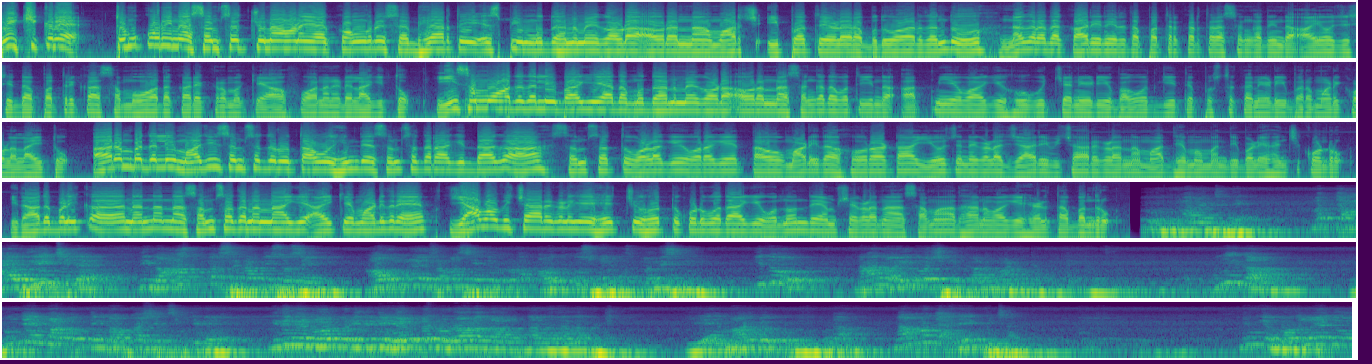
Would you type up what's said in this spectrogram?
ವೀಕ್ಷಕರೇ ತುಮಕೂರಿನ ಸಂಸತ್ ಚುನಾವಣೆಯ ಕಾಂಗ್ರೆಸ್ ಅಭ್ಯರ್ಥಿ ಎಸ್ ಪಿ ಮುದ್ದಹನುಮೇಗೌಡ ಅವರನ್ನು ಮಾರ್ಚ್ ಇಪ್ಪತ್ತೇಳರ ಬುಧವಾರದಂದು ನಗರದ ಕಾರ್ಯನಿರತ ಪತ್ರಕರ್ತರ ಸಂಘದಿಂದ ಆಯೋಜಿಸಿದ್ದ ಪತ್ರಿಕಾ ಸಂವಾದ ಕಾರ್ಯಕ್ರಮಕ್ಕೆ ಆಹ್ವಾನ ನೀಡಲಾಗಿತ್ತು. ಈ ಸಂವಾದದಲ್ಲಿ ಭಾಗಿಯಾದ ಮುದ್ದಹನುಮೇಗೌಡ ಅವರನ್ನ ಸಂಘದ ವತಿಯಿಂದ ಆತ್ಮೀಯವಾಗಿ ಹೂಗುಚ್ಛ ನೀಡಿ ಭಗವದ್ಗೀತೆ ಪುಸ್ತಕ ನೀಡಿ ಬರಮಾಡಿಕೊಳ್ಳಲಾಯಿತು. ಆರಂಭದಲ್ಲಿ ಮಾಜಿ ಸಂಸದರು ತಾವು ಹಿಂದೆ ಸಂಸದರಾಗಿದ್ದಾಗ ಸಂಸತ್ತು ಒಳಗೆ ಹೊರಗೆ ತಾವು ಮಾಡಿದ ಹೋರಾಟ ಯೋಜನೆಗಳ ಜಾರಿ ವಿಚಾರಗಳನ್ನು ಮಾಧ್ಯಮ ಮಂದಿ ಬಳಿ ಹಂಚಿಕೊಂಡ್ರು. ಇದಾದ ಬಳಿಕ ನನ್ನನ್ನ ಸಂಸದನನ್ನಾಗಿ ಆಯ್ಕೆ ಮಾಡಿದರೆ ಯಾವ ವಿಚಾರಗಳಿಗೆ ಹೆಚ್ಚು ಹೊತ್ತು ಕೊಡುವುದಾಗಿ ಒಂದೊಂದೇ ಅಂಶಗಳನ್ನು ಸಮಾಧಾನವಾಗಿ ಹೇಳ್ತಾ ಬಂದ್ರು. ಅವಕಾಶ ಸಿಕ್ಕಿದೆ. ಇದನ್ನ ನೋಡ್ಕೊಂಡು, ಇದನ್ನೇ ನೋಡೋಣ ಅಂತ ಪ್ರಶ್ನೆ. ಏನ್ ಮಾಡ್ಬೇಕು ಅನ್ನೋದು ಕೂಡ ನಮ್ಮದೇ ಅನೇಕ ವಿಚಾರ. ನಿಮ್ಗೆ ಮೊದಲನೇದು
